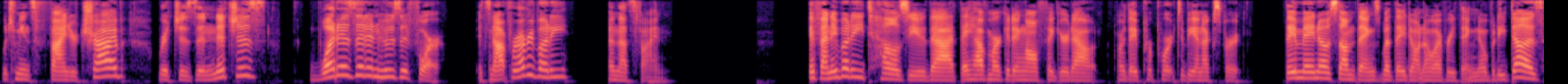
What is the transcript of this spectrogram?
which means find your tribe, riches and niches. What is it and who's it for? It's not for everybody, and that's fine. If anybody tells you that they have marketing all figured out or they purport to be an expert, they may know some things, but they don't know everything. Nobody does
